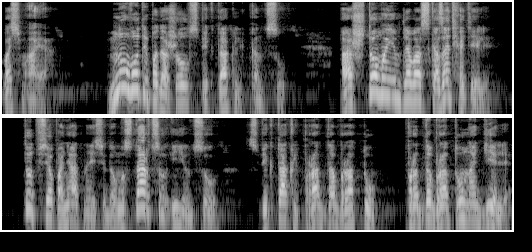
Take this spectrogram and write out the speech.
восьмая. Ну вот и подошел спектакль к концу. А что мы им для вас сказать хотели? Тут все понятно и седому старцу, и юнцу. Спектакль про доброту, про доброту на деле.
